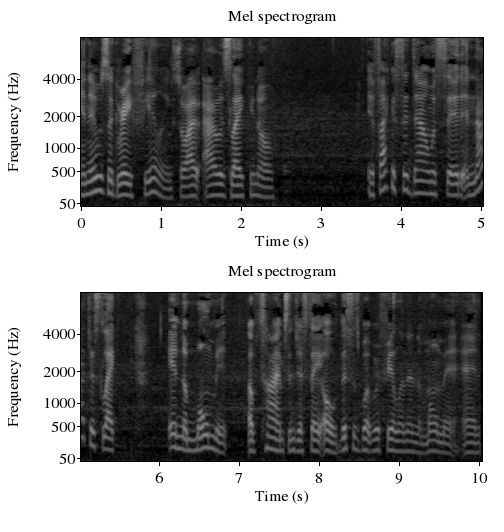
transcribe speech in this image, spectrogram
And it was a great feeling. So I, I was like, you know, if I could sit down with Sid and not just like in the moment of times and just say, "Oh, this is what we're feeling in the moment," and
